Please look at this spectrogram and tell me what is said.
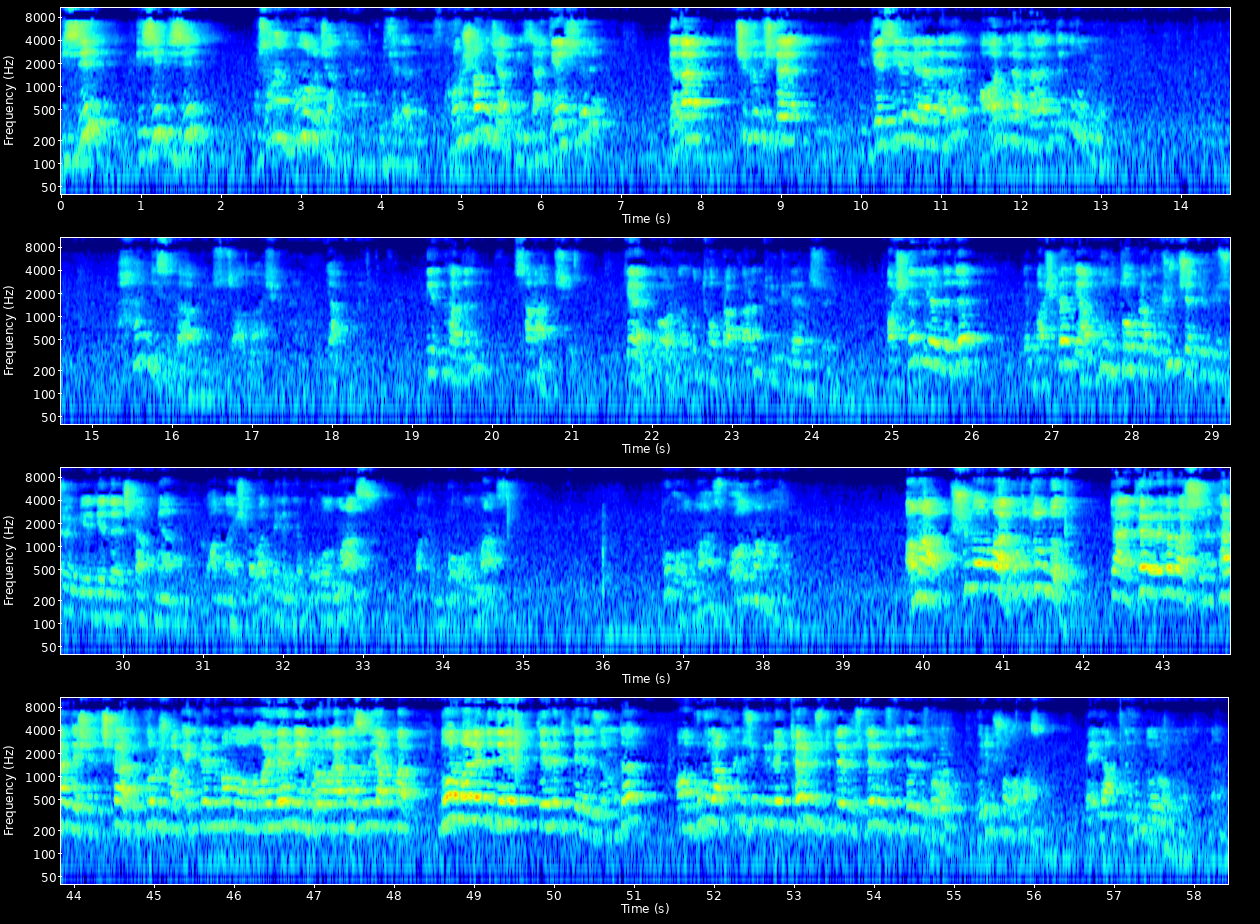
Yani. Bizi, bizi, o zaman ne olacak yani bu ülkede? Konuşamayacak mıyız? Yani gençleri ya da çıkıp işte geziye gelenlere ağır bir hakarette bulunuyor. Hangisi daha büyük suç Allah aşkına? Yapmayın. Bir kadın sanatçı geldi orada bu toprakların türkülerini söylüyor. Başka bir yerde de başka ya bu toprakta Kürtçe türkü söylüyor diye de çıkartmayan anlayışta var belediye. Bu olmaz. Bakın bu olmaz. Bu olmaz. Olmamalı. Ama şu normal, unutuldu. Yani terör elebaşısının kardeşini çıkartıp konuşmak, Ekrem İmamoğlu'na oy vermeyin propagandasını yapmak normal evde devlet, devlet televizyonunda ama bunu yaptığın için birileri teröristi, terörist, teröristi, terörist falan. Böyle bir şey olamaz. Ben yaptığımın doğru inanıyorum.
